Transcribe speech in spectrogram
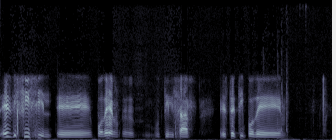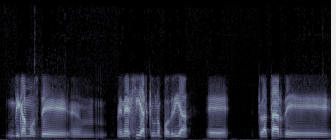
es difícil eh, poder eh, utilizar este tipo de digamos de em, energías que uno podría eh, tratar de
